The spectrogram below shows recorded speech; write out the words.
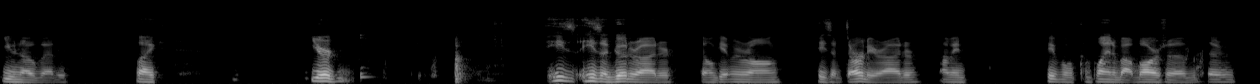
you know better. Like you're he's he's a good rider, don't get me wrong. He's a dirty rider. I mean, people complain about Barcia, but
